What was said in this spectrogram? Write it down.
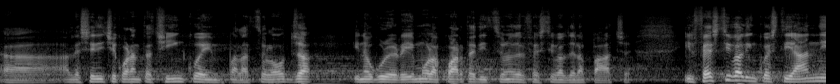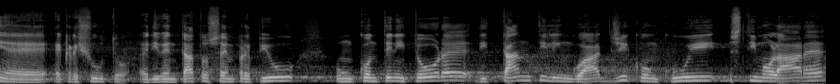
a, alle 16.45 in Palazzo Loggia, inaugureremo la quarta edizione del Festival della Pace. Il festival in questi anni è, è cresciuto, è diventato sempre più un contenitore di tanti linguaggi con cui stimolare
